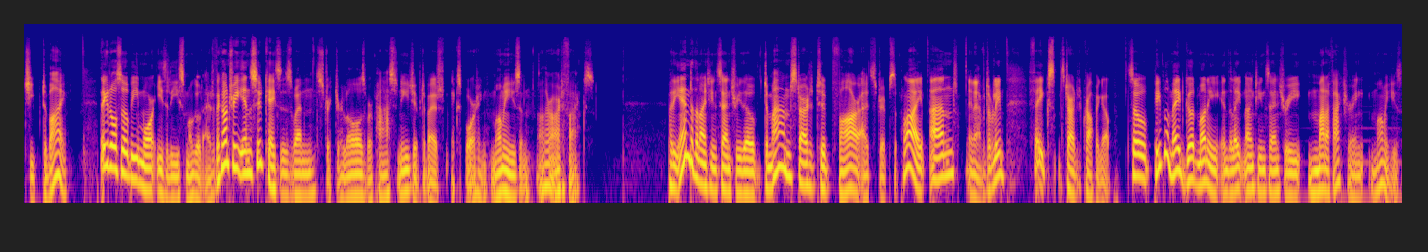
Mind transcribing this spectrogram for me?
cheap to buy. They could also be more easily smuggled out of the country in suitcases when stricter laws were passed in Egypt about exporting mummies and other artifacts. By the end of the 19th century, though, demand started to far outstrip supply, and, inevitably, fakes started cropping up. So people made good money in the late 19th century manufacturing mummies.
